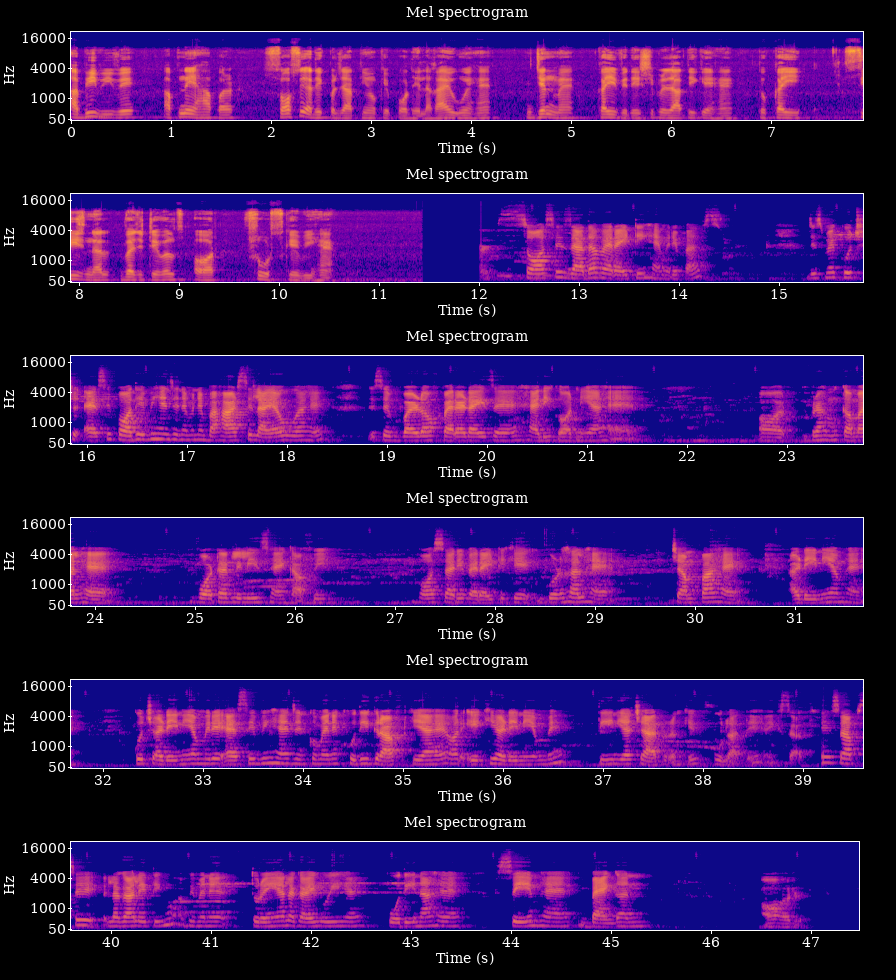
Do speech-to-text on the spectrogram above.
अभी भी वे अपने यहाँ पर सौ से अधिक प्रजातियों के पौधे लगाए हुए हैं, जिनमें कई विदेशी प्रजाति के हैं तो कई सीजनल वेजिटेबल्स और फ्रूट्स के भी हैं। सौ से ज़्यादा वैरायटी है मेरे पास, जिसमें कुछ ऐसे पौधे भी हैं जिन्हें मैंने बाहर से लाया हुआ है। जैसे बर्ड ऑफ़ पैराडाइज है हेलीकॉर्निया है और ब्रह्म कमल है वाटर लिलीज़ हैं काफ़ी। बहुत सारी वैरायटी के गुड़हल हैं, चंपा है अडेनियम है। कुछ अडेनियम मेरे ऐसे भी हैं जिनको मैंने खुद ही ग्राफ्ट किया है और एक ही अडेनियम में तीन या चार रंग के फूल आते हैं एक साथ। हिसाब से लगा लेती हूँ। अभी मैंने तुरैया लगाई हुई है। पुदीना है, सेम है, बैंगन और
